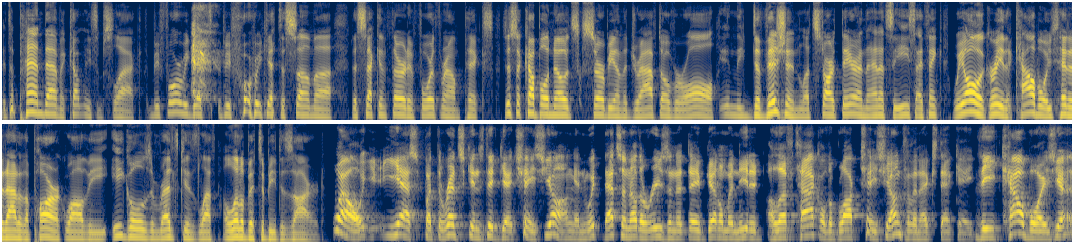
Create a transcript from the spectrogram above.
it's a pandemic. Cut me some slack. Before we get before we get to some uh, the second, third, and fourth round picks, just a couple of notes. Serby on the draft overall in the division. Let's start there in the NFC East. I think we all agree the Cowboys hit it out of the park, while the Eagles and Redskins left a little bit to be desired. Well, y- yes, but the Redskins did get Chase Young, and that's another reason that Dave Gettleman needed a left tackle to block Chase Young for the next decade. The Cowboys, yeah,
